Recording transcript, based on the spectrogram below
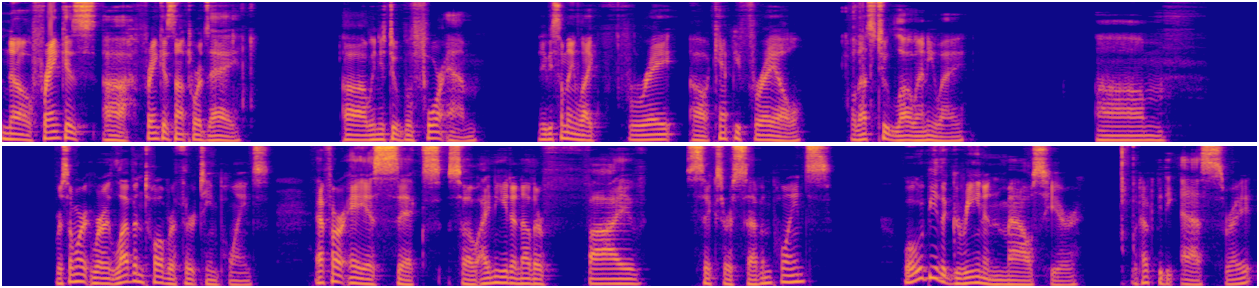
no, Frank is uh Frank is not towards A. Uh, we need to do before M. Maybe something like Fra. Oh, it can't be frail. Well, that's too low anyway. Um, we're somewhere. We're 11, 12, or 13 points. FRA is six, so I need another five, six, or seven points. What would be the green and mouse here? It would have to be the S, right?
